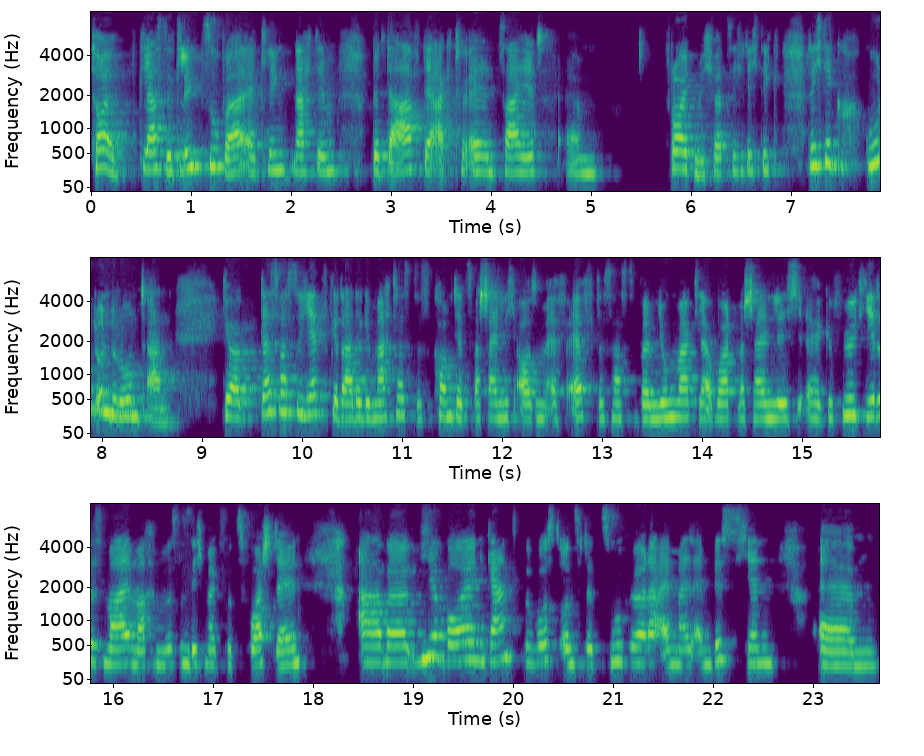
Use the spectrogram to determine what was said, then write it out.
Toll, klasse, klingt super. Er klingt nach dem Bedarf der aktuellen Zeit. Ähm, freut mich, hört sich richtig, richtig gut und rund an. Jörg, das, was du jetzt gerade gemacht hast, das kommt jetzt wahrscheinlich aus dem FF. Das hast du beim Jungmakler Award wahrscheinlich äh, gefühlt jedes Mal machen müssen, dich mal kurz vorstellen. Aber wir wollen ganz bewusst unsere Zuhörer einmal ein bisschen ähm,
